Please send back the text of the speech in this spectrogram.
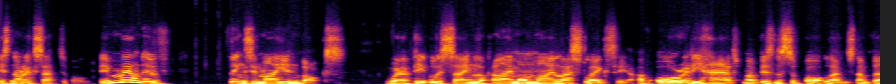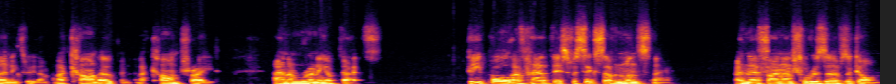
is not acceptable. The amount of things in my inbox where people are saying, Look, I'm on my last legs here. I've already had my business support loans and I'm burning through them and I can't open and I can't trade and I'm running up debts. People have had this for six, seven months now and their financial reserves are gone.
